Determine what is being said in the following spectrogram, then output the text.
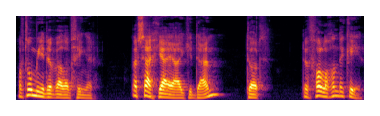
Of noem je er wel een vinger? Wat zeg jij uit je duim? Tot de volgende keer.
